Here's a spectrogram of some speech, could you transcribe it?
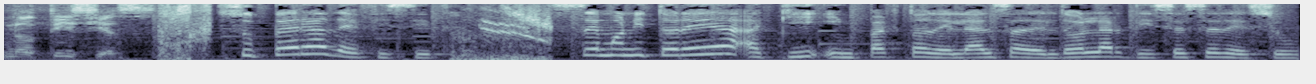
Noticias. Supera déficit. Se monitorea aquí impacto del alza del dólar, dice Cedesu.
